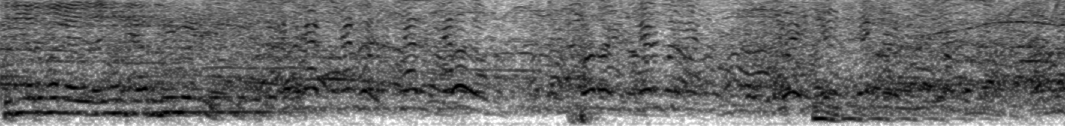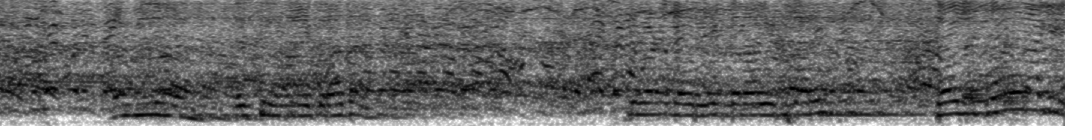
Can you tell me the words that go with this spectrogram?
ಹಿರಿಯರ ಮೇಲೆ. ನಮ್ಮೆಲ್ಲರ ನೆಚ್ಚಿನ ನಾಯಕರಾದ ಶಿವಣ್ಣನವರು ಈಗ ಚೆನ್ನಾಗಿಟ್ಟಿದ್ದಾರೆ ಜೋರಾಗಿ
